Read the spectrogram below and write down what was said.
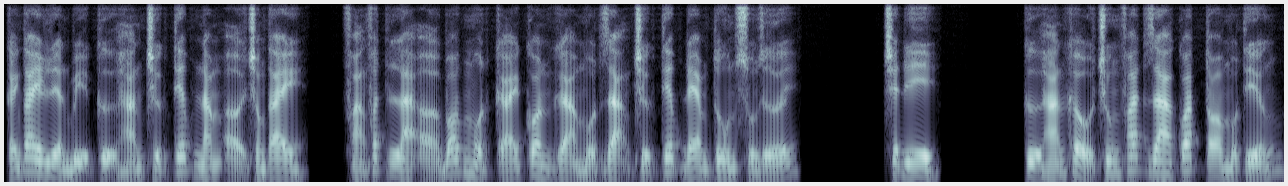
cánh tay liền bị cự hán trực tiếp nắm ở trong tay, phảng phất là ở bóp một cái con gà một dạng trực tiếp đem tún xuống dưới. Chết đi. Cự hán khẩu trung phát ra quát to một tiếng,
